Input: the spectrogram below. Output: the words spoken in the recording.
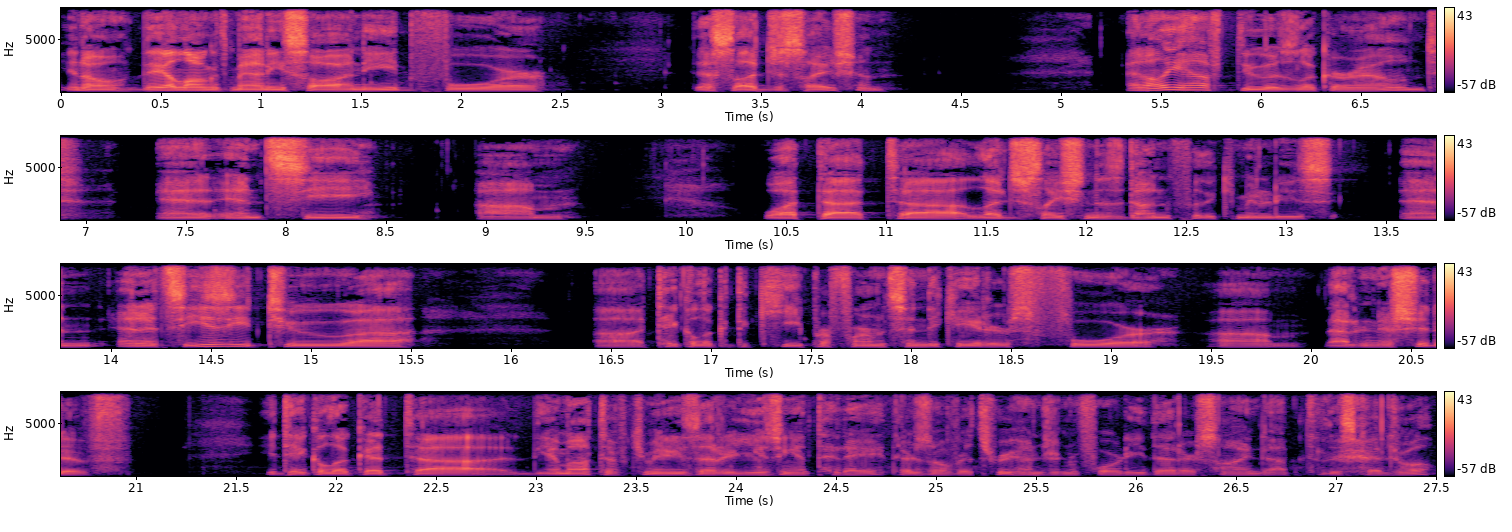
you know, they, along with Manny, saw a need for this legislation. And all you have to do is look around and, and see um, what that uh, legislation has done for the communities, and and it's easy to uh, uh, take a look at the key performance indicators for um, that initiative. You take a look at uh, the amount of communities that are using it today. There's over 340 that are signed up to the schedule.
